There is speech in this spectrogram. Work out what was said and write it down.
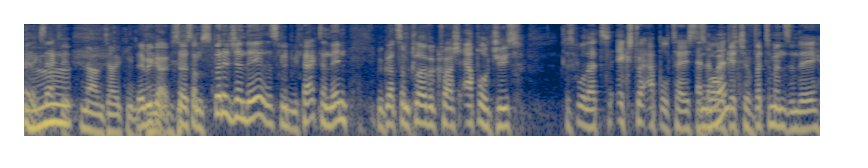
Exactly. No, I'm joking. There we go. So some spinach in there. That's going to be packed. And then we've got some Clover Crush apple juice, just for that extra apple taste And as well. mint? Get your vitamins in there.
